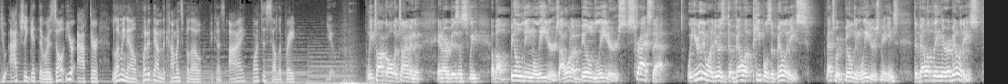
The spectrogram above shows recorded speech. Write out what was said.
to actually get the result you're after. Let me know. Put it down in the comments below because I want to celebrate you. We talk all the time in in our business we about building leaders. I want to build leaders. Scratch that. What you really want to do is develop people's abilities. That's what building leaders means, developing their abilities.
